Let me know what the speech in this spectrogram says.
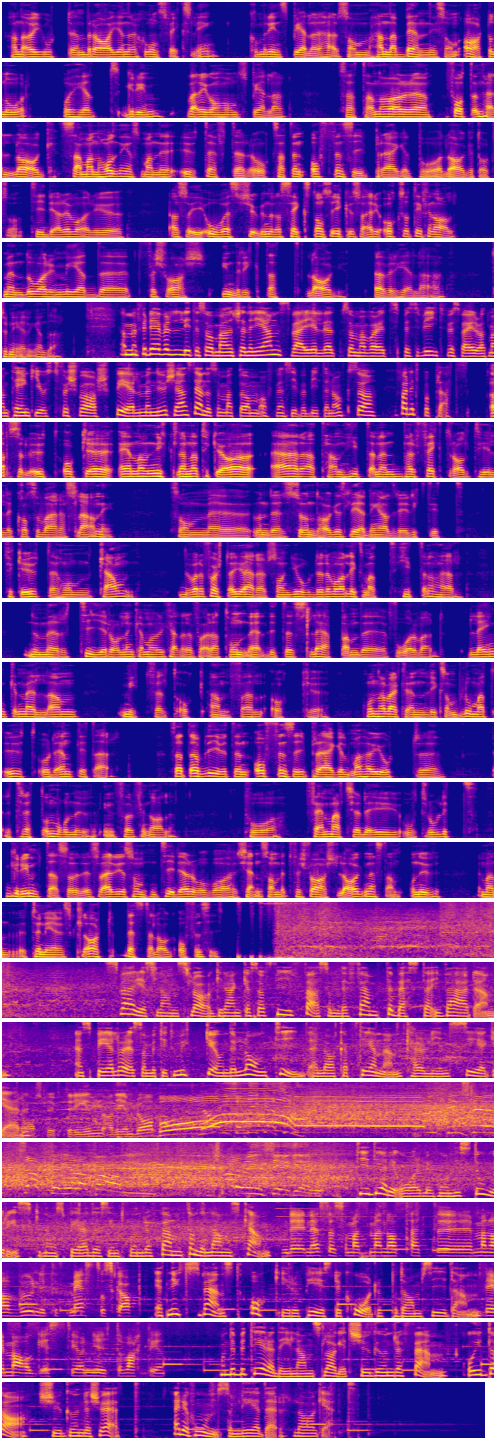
Han har gjort en bra generationsväxling. Kommer in spelare här som Hanna Bennison, 18 år och helt grym varje gång hon spelar. Så att han har eh, fått den här lagsammanhållningen som han är ute efter och satt en offensiv prägel på laget också. Tidigare var det ju, alltså i OS 2016 så gick ju Sverige också till final. Men då var det med ett försvarsinriktat lag över hela turneringen där. Ja men för det är väl lite så man känner igen Sverige, eller som har varit specifikt för Sverige, då, att man tänker just försvarsspel. Men nu känns det ändå som att de offensiva bitarna också fallit på plats. Absolut, och eh, en av nycklarna tycker jag är att han hittar en perfekt roll till Kosovare Slani som eh, under Sundhagens ledning aldrig riktigt fick ut det hon kan. Det var det första Gerhardsson gjorde, det var liksom att hitta den här nummer 10-rollen kan man väl kalla det för, att hon är lite släpande forward. Länken mellan mittfält och anfall och eh, hon har verkligen liksom blommat ut ordentligt där. Så att det har blivit en offensiv prägel. Man har gjort eh, 13 mål nu inför finalen på fem matcher. Det är ju otroligt grymt alltså. Det är Sverige som tidigare då var känd som ett försvarslag nästan och nu är man turneringsklart bästa lag offensivt. Sveriges landslag rankas av Fifa som det femte bästa i världen en spelare som betytt mycket under lång tid är lagkaptenen Caroline Seger. Lars lyfter in, ja, det är en bra boll ja! som nickas i mål! Till slut satt den i alla fall! Caroline Seger! Tidigare i år blev hon historisk när hon spelade sin 215 landskamp. Det är nästan som att man har, tagit, eh, man har vunnit ett mästerskap. Ett nytt svenskt och europeiskt rekord på damsidan. Det är magiskt, jag njuter verkligen. Hon debuterade i landslaget 2005 och idag, 2021, är det hon som leder laget.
